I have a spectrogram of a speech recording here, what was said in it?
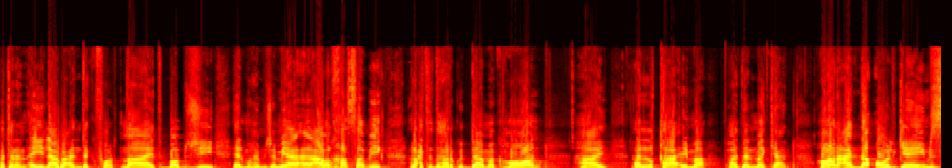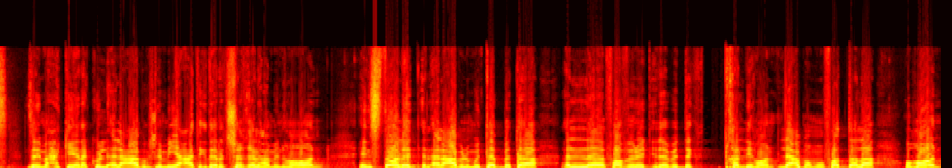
مثلا أي لعبة عندك Fortnite PUBG. المهم جميع الألعاب الخاصة بيك راح تظهر قدامك هون. هاي القائمة في هذا المكان. هون عندنا All Games زي ما حكينا كل الالعابك جميعها تقدر تشغلها من هون. Installed الألعاب المثبتة ال favorite إذا بدك تخلي هون لعبة مفضلة وهون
